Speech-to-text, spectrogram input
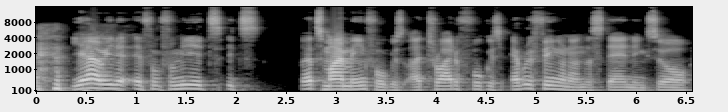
yeah, I mean, for, for me, it's it's that's my main focus. I try to focus everything on understanding. So,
